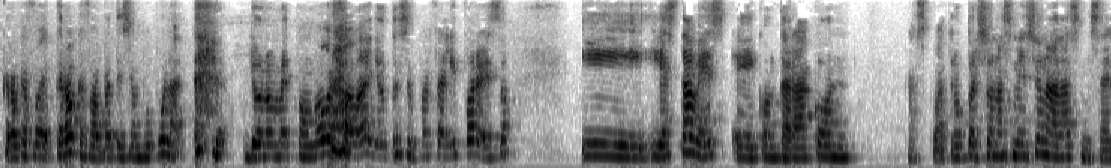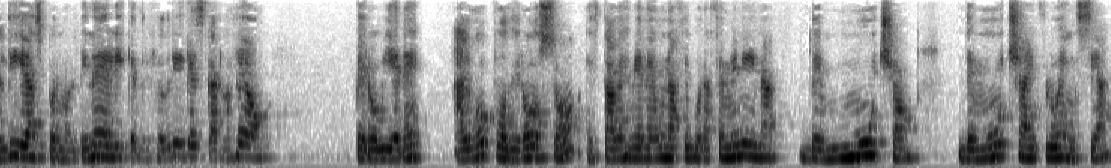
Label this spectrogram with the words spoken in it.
creo que fue, creo que fue a petición popular. yo no me pongo brava, yo estoy súper feliz por eso. Y, esta vez eh, contará con las cuatro personas mencionadas, Misael Díaz, por Martinelli, Kendrick Rodríguez, Carlos León, pero viene algo poderoso, esta vez viene una figura femenina de mucho, de mucha influencia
